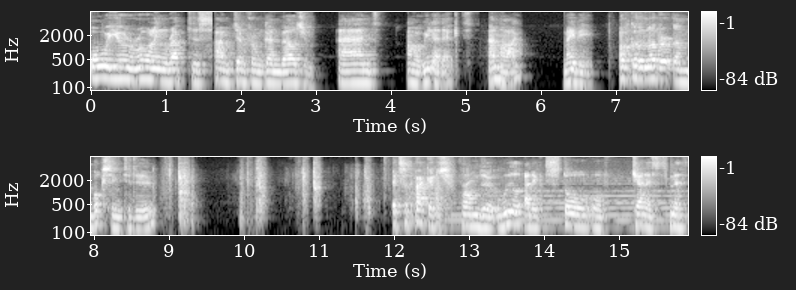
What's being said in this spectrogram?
All you rolling raptors, I'm Tim from Gun Belgium, and I'm a wheel addict. Am I? Maybe. I've got another unboxing to do. It's a package from the Wheel Addict store of Janice Smith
